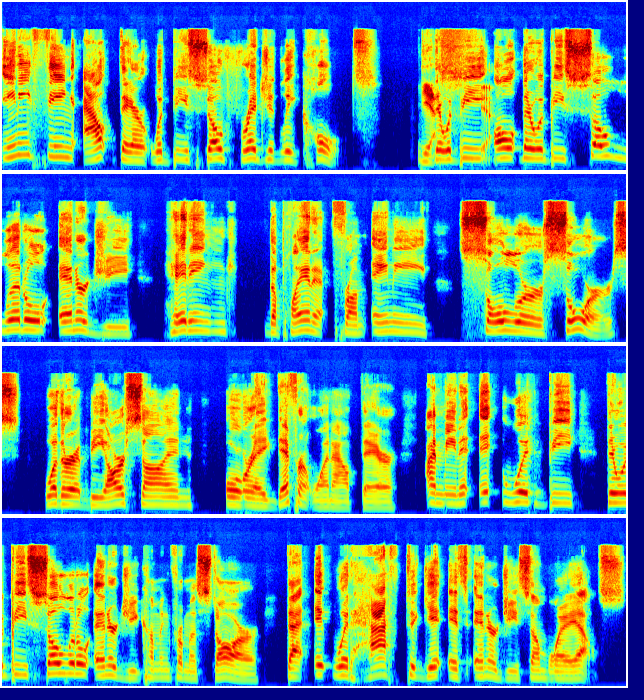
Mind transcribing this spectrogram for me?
anything out there would be so frigidly cold. Yes, there would be yeah. all there would be so little energy hitting the planet from any solar source, whether it be our sun or a different one out there. I mean, it, it would be there would be so little energy coming from a star that it would have to get its energy somewhere else.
